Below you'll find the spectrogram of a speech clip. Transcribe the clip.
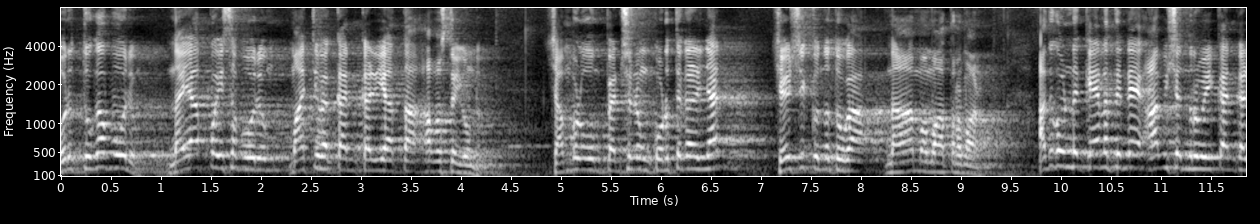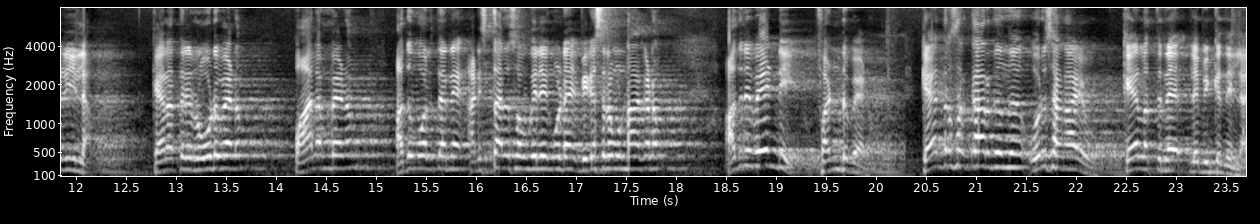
ഒരു തുക പോലും നയാ പൈസ പോലും മാറ്റിവെക്കാൻ കഴിയാത്ത അവസ്ഥയുണ്ട്. ശമ്പളവും പെൻഷനും കൊടുത്തു കഴിഞ്ഞാൽ ശേഷിക്കുന്ന തുക നാമമാത്രമാണ് അതുകൊണ്ട് കേരളത്തിന്റെ ആവശ്യം നിർവഹിക്കാൻ കഴിയില്ല. കേരളത്തിന് റോഡ് വേണം പാലം വേണം അതുപോലെ തന്നെ അടിസ്ഥാന സൗകര്യം കൂടെ വികസനം ഉണ്ടാകണം. അതിനുവേണ്ടി ഫണ്ട് വേണം. കേന്ദ്ര സർക്കാരിൽ നിന്ന് ഒരു സഹായവും കേരളത്തിന് ലഭിക്കുന്നില്ല.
